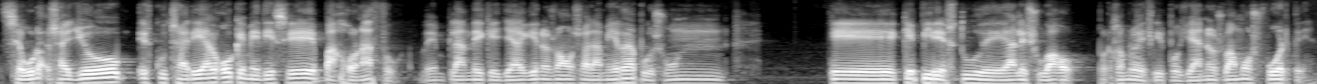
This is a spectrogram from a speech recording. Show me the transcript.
seguro, o sea, yo escucharía algo que me diese bajonazo, en plan de que ya que nos vamos a la mierda, pues un ¿qué, qué pides tú de Alex Ubago? Por ejemplo, decir, pues ya nos vamos fuerte.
